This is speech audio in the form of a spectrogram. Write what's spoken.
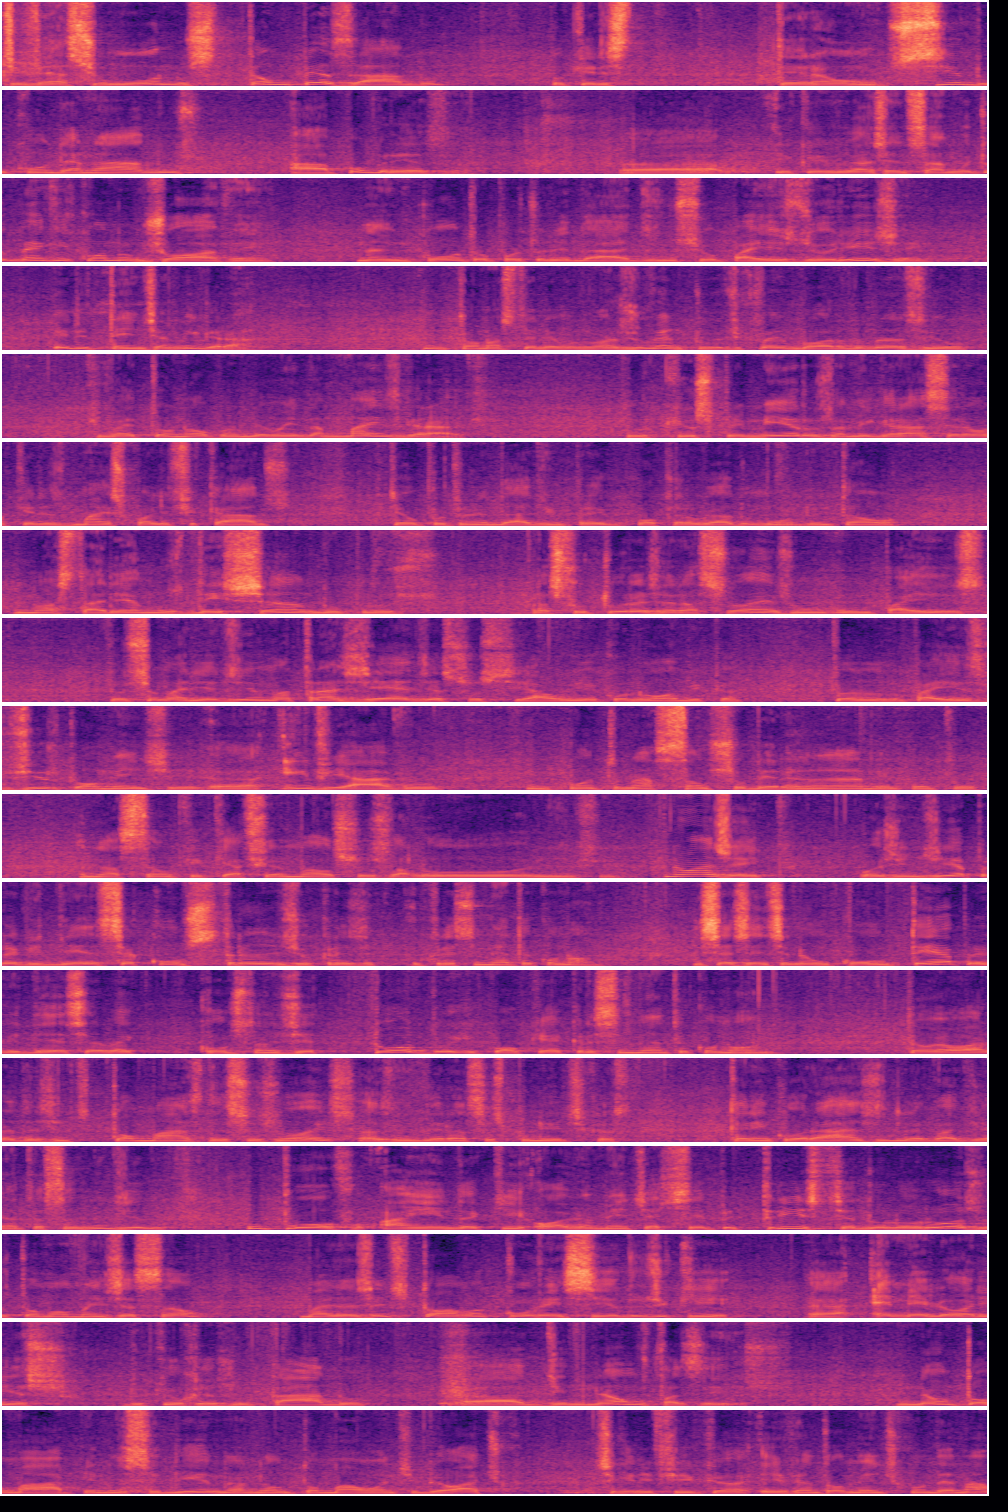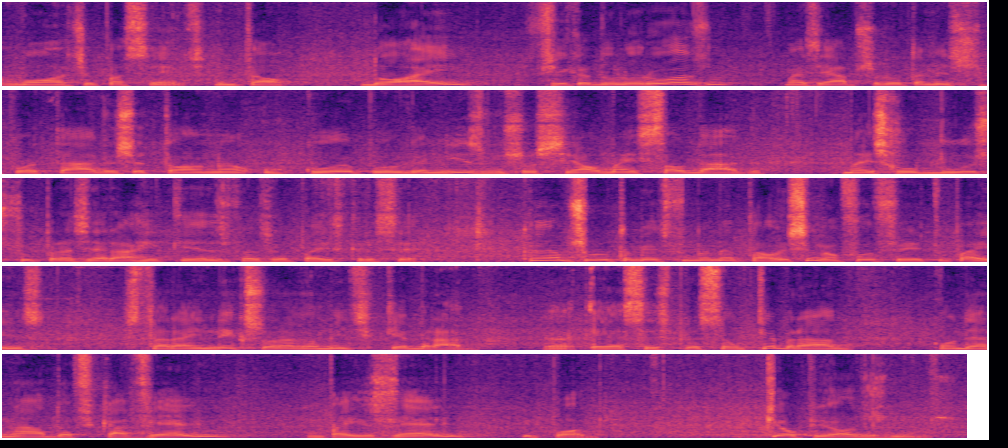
tivesse um ônus tão pesado, porque eles terão sido condenados à pobreza. Uh, e a gente sabe muito bem que quando um jovem não encontra oportunidades no seu país de origem, ele tende a migrar. Então nós teremos uma juventude que vai embora do Brasil, que vai tornar o problema ainda mais grave. Porque os primeiros a migrar serão aqueles mais qualificados, que têm oportunidade de emprego em qualquer lugar do mundo. Então nós estaremos deixando para as futuras gerações um, um país eu chamaria de uma tragédia social e econômica, tornando o país virtualmente uh, inviável enquanto nação soberana, enquanto nação que quer afirmar os seus valores, enfim. Não há jeito. Hoje em dia a Previdência constrange o, crescimento econômico. E se a gente não conter a Previdência, ela vai constranger todo e qualquer crescimento econômico. Então é hora da gente tomar as decisões, as lideranças políticas terem coragem de levar adiante essas medidas. O povo, ainda que, obviamente, é sempre triste, é doloroso tomar uma injeção, mas a gente toma convencido de que é, é melhor isso do que o resultado é, de não fazer isso. Não tomar a penicilina, não tomar um antibiótico, significa eventualmente condenar à morte o paciente. Então, dói, fica doloroso, mas é absolutamente suportável, se torna o corpo, o organismo social mais saudável mais robusto para gerar riqueza e fazer o país crescer. Então é absolutamente fundamental. E se não for feito, o país estará inexoravelmente quebrado. É essa expressão quebrado, condenado a ficar velho, um país velho e pobre, que é o pior dos mundos.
